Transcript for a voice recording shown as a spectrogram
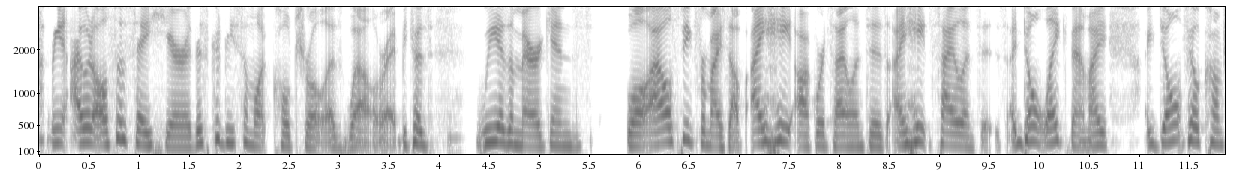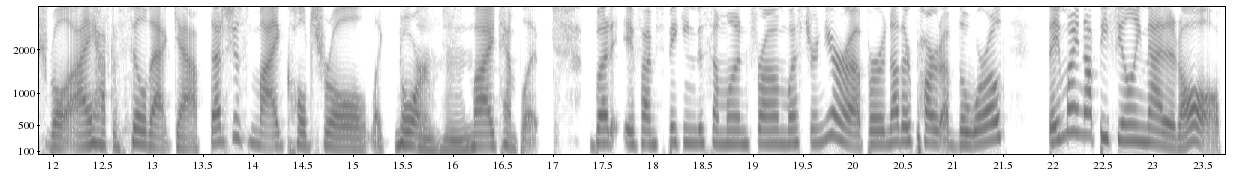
I mean, I would also say here, this could be somewhat cultural as well, right? Because we as Americans, well, I'll speak for myself. I hate awkward silences. I hate silences. I don't like them. I I don't feel comfortable. I have to fill that gap. That's just my cultural like norms, Mhm. my template. But if I'm speaking to someone from Western Europe or another part of the world, they might not be feeling that at all.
